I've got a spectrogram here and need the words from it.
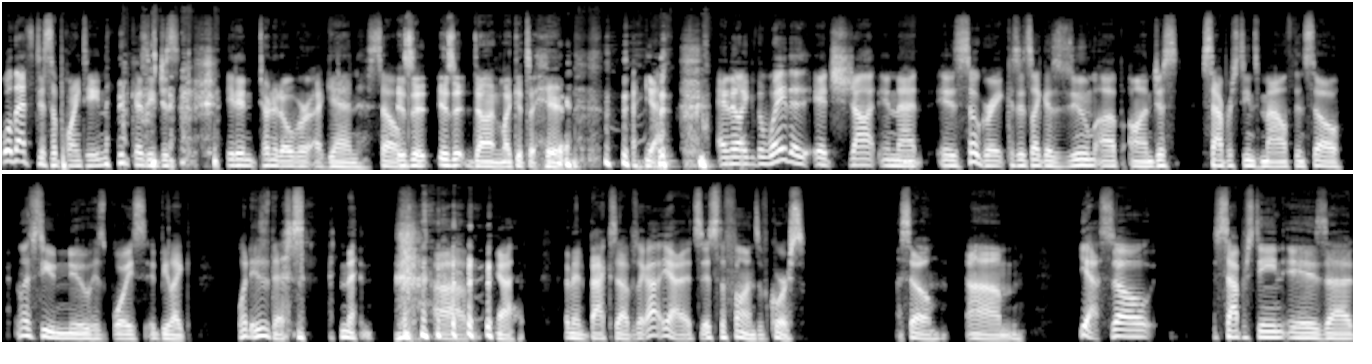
well, that's disappointing because he just he didn't turn it over again. So is it is it done? Like it's a hit. yeah. And like the way that it's shot in that is so great because it's like a zoom up on just Saperstein's mouth. And so unless you knew his voice, it'd be like, what is this? And then um, yeah. And then backs up. It's like, oh yeah, it's it's the funds, of course. So um yeah, so Saperstein is uh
